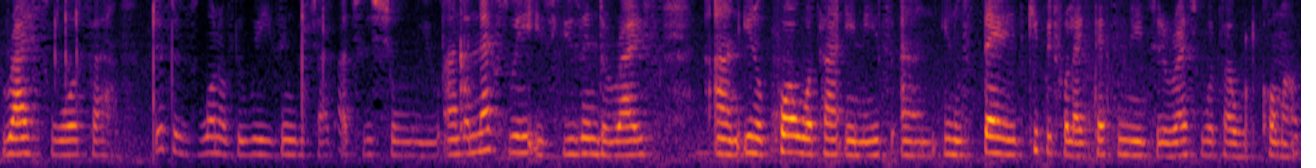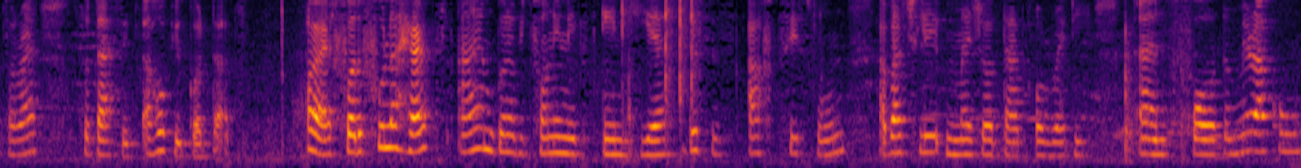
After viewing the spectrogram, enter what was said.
rice water this is one of the ways in which I've actually shown you. And the next way is using the rice and you know pour water in it and you know stir it. Keep it for like 30 minutes. The rice water would come out all right? So that's it. I hope you got that. All right for the fuller hertz i am to be turning it in here. This is half teaspoon. I've actually measured that already. And for the miracle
